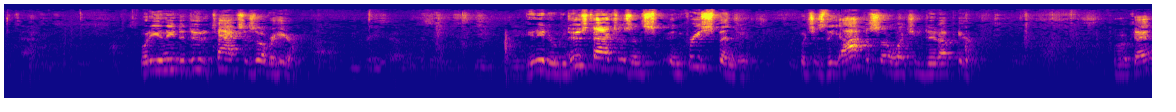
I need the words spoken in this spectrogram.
the taxes. What do you need to do to taxes over here? Uh. You need to reduce taxes and increase spending, which is the opposite of what you did up here. Okay?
